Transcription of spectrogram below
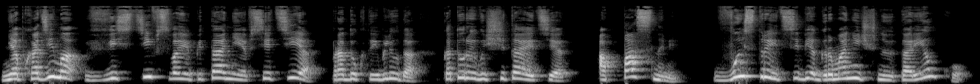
Необходимо ввести в свое питание все те продукты и блюда, которые вы считаете опасными, выстроить себе гармоничную тарелку,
